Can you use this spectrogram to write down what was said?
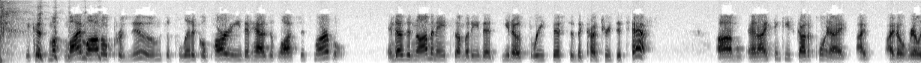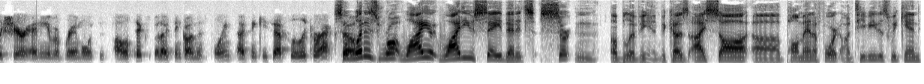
because my, my model presumes a political party that hasn't lost its marbles and doesn't nominate somebody that you know three fifths of the country detests. Um, and I think he's got a point. I, I, I don't really share any of Abramowitz's politics, but I think on this point, I think he's absolutely correct. So, so what is wrong? Why, why do you say that it's certain oblivion? Because I saw uh, Paul Manafort on TV this weekend.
